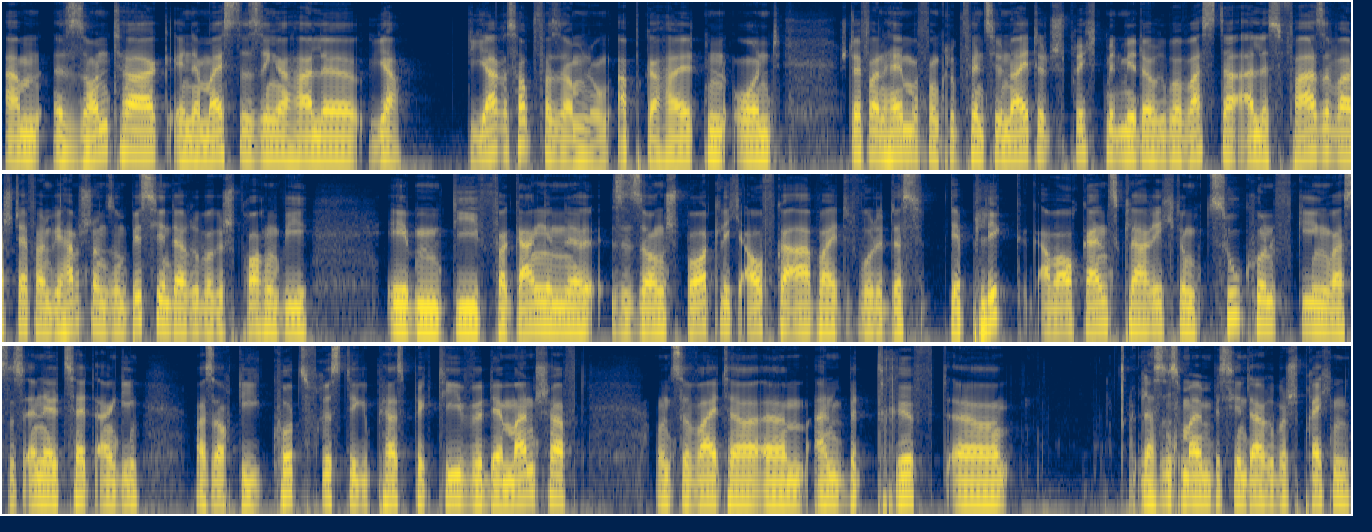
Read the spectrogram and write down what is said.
am Sonntag in der Meistersingerhalle ja, die Jahreshauptversammlung abgehalten und Stefan Helmer von Club Fans United spricht mit mir darüber, was da alles Phase war. Stefan, wir haben schon so ein bisschen darüber gesprochen, wie eben die vergangene Saison sportlich aufgearbeitet wurde, dass der Blick aber auch ganz klar Richtung Zukunft ging, was das NLZ anging, was auch die kurzfristige Perspektive der Mannschaft und so weiter ähm, anbetrifft. Äh, lass uns mal ein bisschen darüber sprechen,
